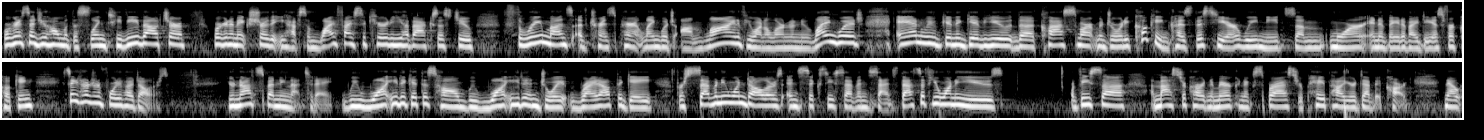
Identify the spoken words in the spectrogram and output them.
We're gonna send you home with a Sling TV voucher. We're gonna make sure that you have some Wi-Fi security you have access to, three months of transparent language online if you wanna learn a new language, and we're gonna give you the Class Smart Majority Cooking, because this year we need some more innovative ideas for cooking. It's $845. You're not spending that today. We want you to get this home. We want you to enjoy it right out the gate for $71.67. That's if you want to use Visa, a MasterCard, an American Express, your PayPal, your debit card. Now,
